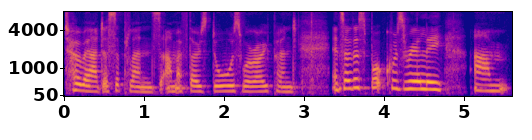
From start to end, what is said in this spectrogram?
to our disciplines um, if those doors were opened. And so this book was really um,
